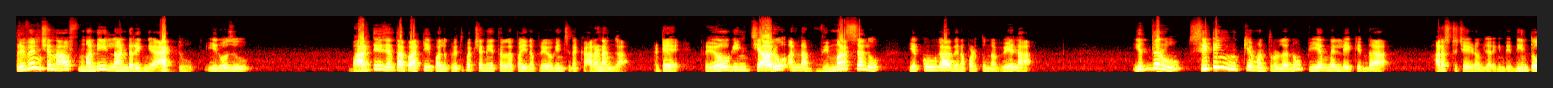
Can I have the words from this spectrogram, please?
Prevention of money laundering act ఈరోజు భారతీయ జనతా పార్టీ పలు ప్రతిపక్ష నేతల పైన ప్రయోగించిన కారణంగా అంటే ప్రయోగించారు అన్న విమర్శలు ఎక్కువగా వినపడుతున్న వేళ ఇద్దరు సిట్టింగ్ ముఖ్యమంత్రులను పిఎంఎల్ఏ కింద అరెస్టు చేయడం జరిగింది. దీంతో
